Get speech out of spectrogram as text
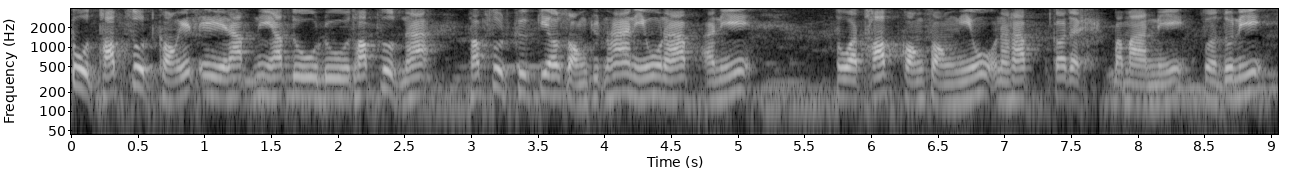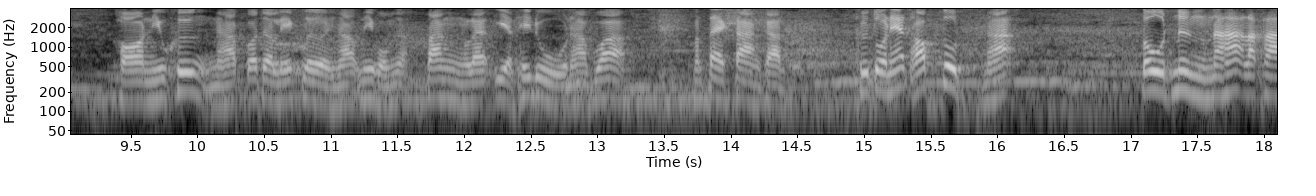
ตูดท็อปสุดของ SA นะครับนี่ครับดูดูท็อปสุดนะฮะท็อปสุดคือเกลียว 2.5 นิ้วนะครับ อันนี้ตัวท็อปของ 2 นิ้วนะครับ ก็จะประมาณนี้ส่วนตัวนี้คอนิ้วครึ่งนะครับ ก็จะเล็กเลยนะครับ นี่ผมจะตั้งละเอียดให้ดูนะครับว่ามันแตกต่างกัน คือตัวนี้ท็อปสุดนะ ตูดหนึ่งนะฮะราคา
